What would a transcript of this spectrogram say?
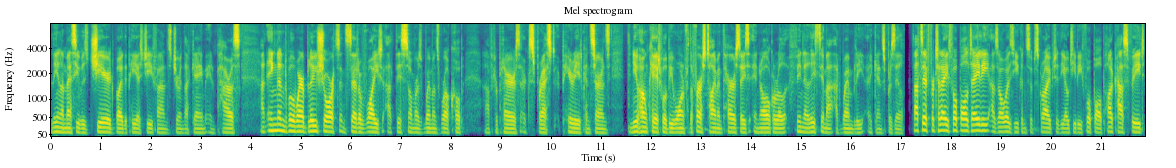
Lionel Messi was jeered by the PSG fans during that game in Paris. And England will wear blue shorts instead of white at this summer's Women's World Cup after players expressed period concerns. The new home kit will be worn for the first time in Thursday's inaugural Finalissima at Wembley against Brazil. That's it for today's Football Daily. As always, you can subscribe to the OTB Football podcast feed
